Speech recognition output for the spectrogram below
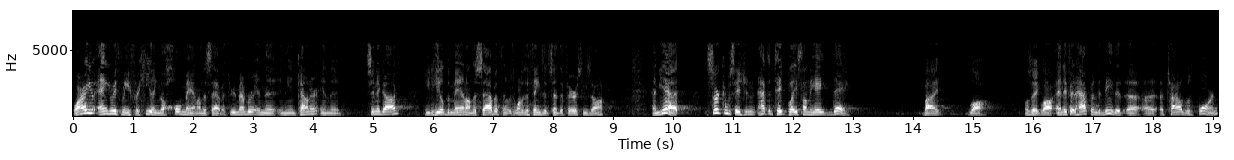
why are you angry with me for healing the whole man on the Sabbath? Do you remember in the, in the encounter in the synagogue? He'd healed the man on the Sabbath, and it was one of the things that sent the Pharisees off. And yet, circumcision had to take place on the eighth day by law, Mosaic law. And if it happened to be that a, a, a child was born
